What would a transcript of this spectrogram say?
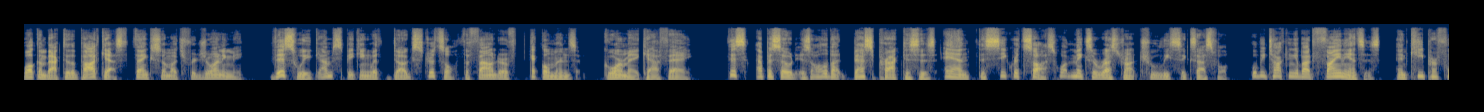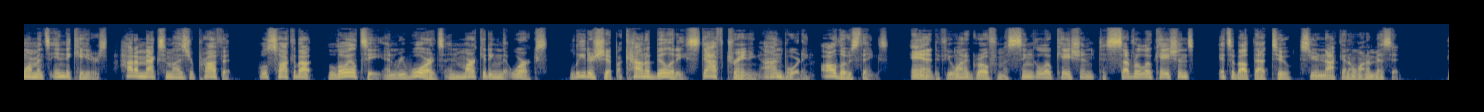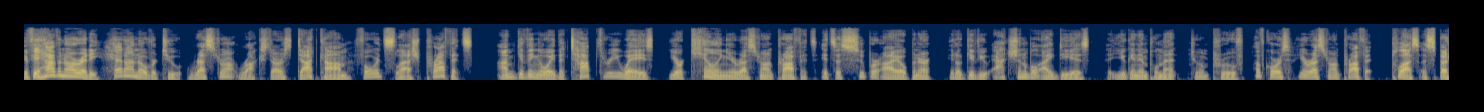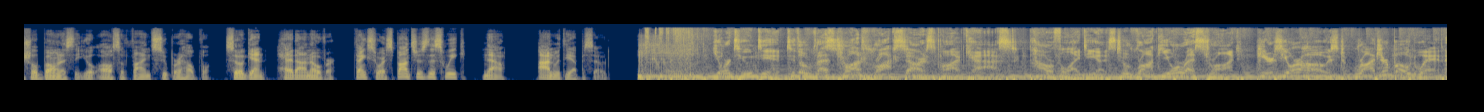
Welcome back to the podcast. Thanks so much for joining me. This week, I'm speaking with Doug Stritzel, the founder of Pickleman's Gourmet Cafe. This episode is all about best practices and the secret sauce, what makes a restaurant truly successful. We'll be talking about finances and key performance indicators, how to maximize your profit. We'll talk about loyalty and rewards and marketing that works, leadership, accountability, staff training, onboarding, all those things. And if you want to grow from a single location to several locations, it's about that too, so you're not going to want to miss it. If you haven't already, head on over to restaurantrockstars.com forward slash profits. I'm giving away the top three ways you're killing your restaurant profits. It's a super eye opener. It'll give you actionable ideas that you can implement to improve, of course, your restaurant profit, plus a special bonus that you'll also find super helpful. So, again, head on over. Thanks to our sponsors this week. Now, on with the episode. You're tuned in to the Restaurant Rockstars podcast. Powerful ideas to rock your restaurant. Here's your host, Roger Beaudoin.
